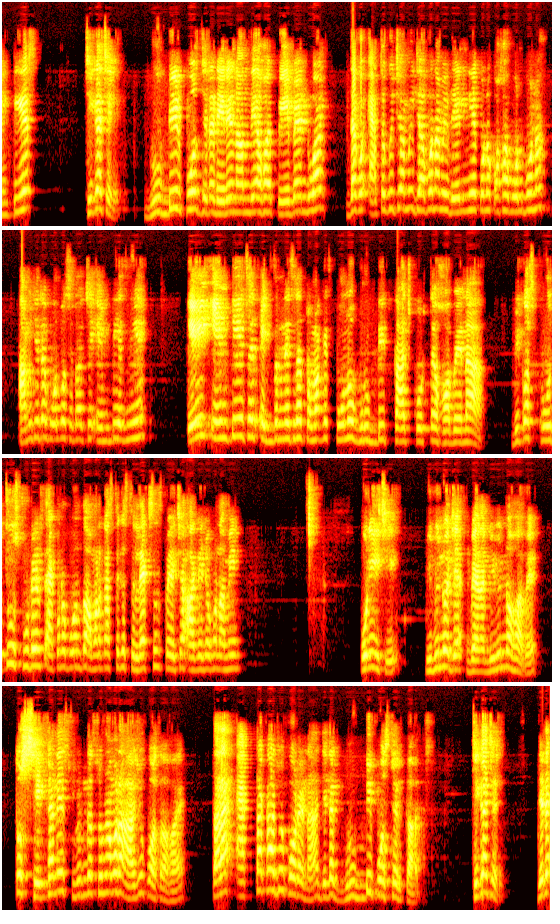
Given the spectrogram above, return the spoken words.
এমটিএস ঠিক আছে? গ্রুপ ডির পোস্ট যেটা রেলের নাম দেওয়া হয় পে ব্যান্ড ওয়ার্ক দেখো, এত কিছু আমি যাব না, আমি রেল নিয়ে কোনো কথা বলব না। আমি যেটা বলব সেটা হচ্ছে এমটিএস নিয়ে, এই এমটিএস এর এক্সামিনেশনে তোমাকে কোনো গ্রুপ ডি কাজ করতে হবে না। বিকজ প্রচুর স্টুডেন্টস এখনও পর্যন্ত আমার কাছ থেকে সিলেকশন পেয়েছে। আগে যখন আমি পড়িয়েছি, বিভিন্ন বিভিন্ন ভাবে তো সেখানে স্টুডেন্টদের সঙ্গে আমার আজও কথা হয়। তারা একটা কাজও করে না, যেটা গ্রুপ ডি পোস্টের কাজ। ঠিক আছে? যেটা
